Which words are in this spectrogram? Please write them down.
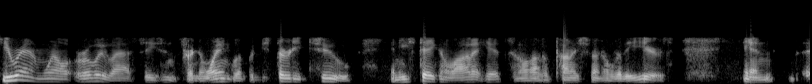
he ran well early last season for New England, but he's 32, and he's taken a lot of hits and a lot of punishment over the years. And uh,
